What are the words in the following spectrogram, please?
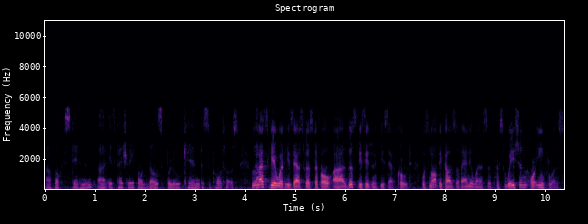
uh, for his statement, uh, especially for those blue camp supporters. Let's hear what he says. First of all, uh, this decision, he said, quote, was not because of anyone's persuasion or influence,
